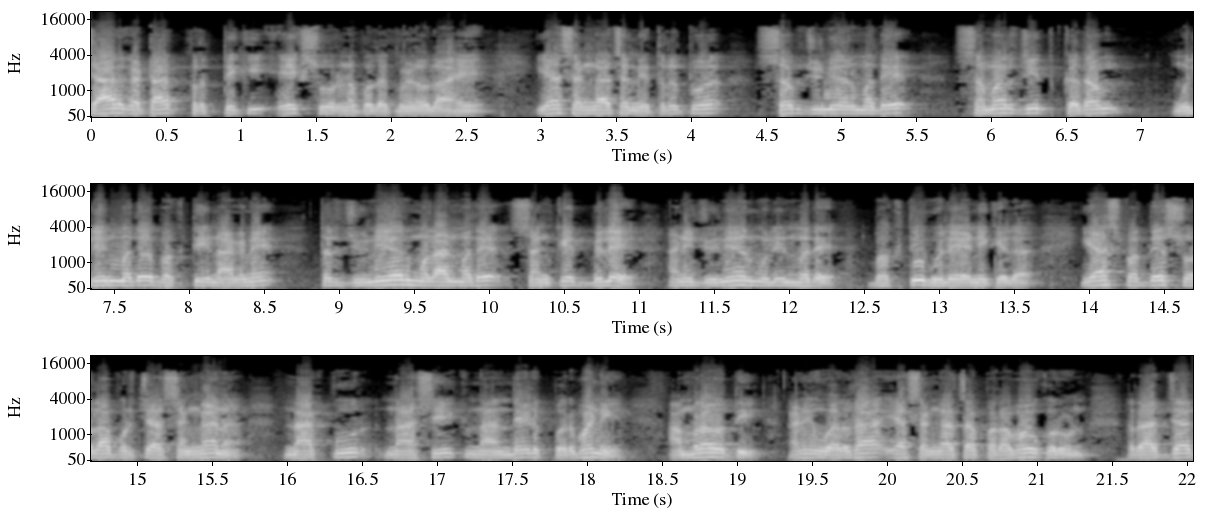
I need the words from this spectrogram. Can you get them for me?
चार गटात प्रत्येकी एक सुवर्णपदक मिळवलं आहे. या संघाचं नेतृत्व सब ज्युनियरमध्ये समरजित कदम मुलींमध्ये भक्ती नागणे तर ज्युनियर मुलांमध्ये संकेत बिले आणि ज्युनियर मुलींमध्ये भक्ती घुले यांनी केलं. या स्पर्धेत सोलापूरच्या संघानं नागपूर नाशिक नांदेड परभणी अमरावती आणि वर्धा या संघाचा पराभव करून राज्यात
